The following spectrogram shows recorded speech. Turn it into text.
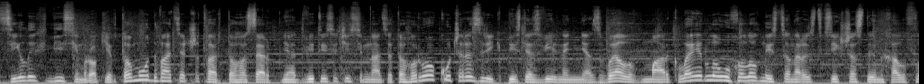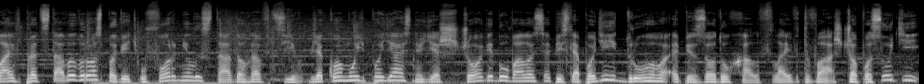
цілих 8 років тому, 24 серпня 2017 року, через рік після звільнення з Valve, Марк Лейдлоу, головний сценарист всіх частин Half-Life, представив розповідь у формі листа до гравців, в якому й пояснює, що відбувалося після подій другого епізоду Half-Life 2, що по суті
